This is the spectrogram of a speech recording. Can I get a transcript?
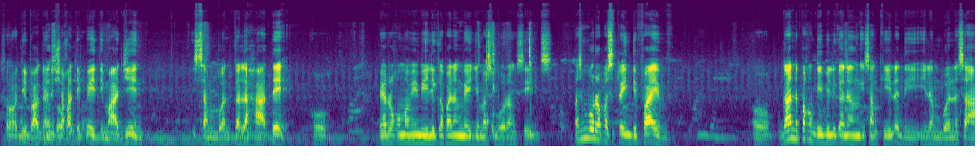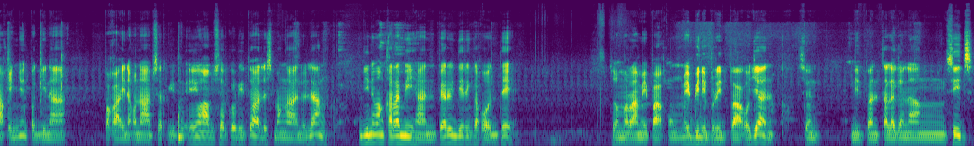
So, di ba, ganun siya katipid. Imagine, isang buwan kalahati. Oh. Pero kung mamimili ka pa ng medyo mas murang seeds, mas mura pa sa 25. Oh, gana pa kung bibili ka ng isang kilo, di ilang buwan na sa akin yun pag gina pakain ako ng hamster dito. Eh, yung hamster ko rito, halos mga ano lang. Hindi naman karamihan, pero hindi rin kakonti. So, marami pa akong, may binibreed pa ako dyan. So, need pa talaga ng seeds.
